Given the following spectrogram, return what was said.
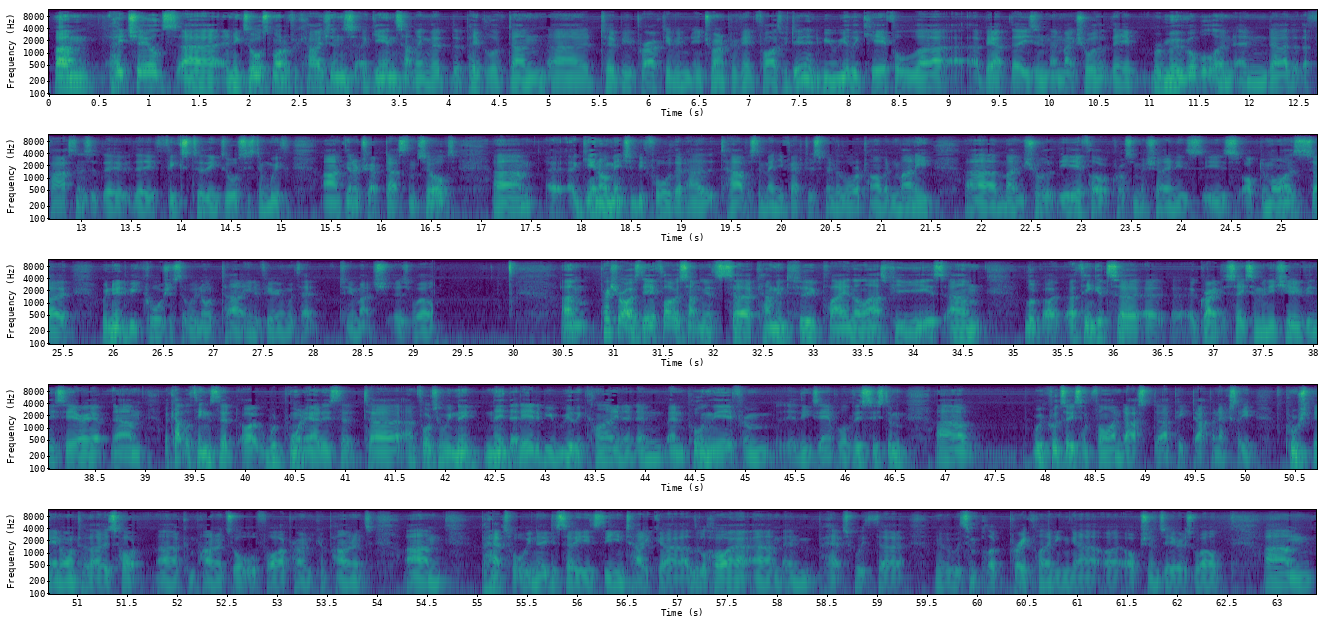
Um, heat shields uh, and exhaust modifications, again, something that, that people have done uh, to be proactive in, in trying to prevent fires. We do need to be really careful uh, about these and, and, make sure that they're removable and, and uh, that the fasteners that they're, they're fixed to the exhaust system with aren't going to trap dust themselves. Um, again, I mentioned before that harvester manufacturers spend a lot of time and money uh, making sure that the airflow across a machine is, is optimised. So we need to be cautious that we're not uh, interfering with that too much as well. Um, pressurised airflow is something that's uh, come into play in the last few years. Um, look, I, I, think it's a, a, a great to see some initiative in this area. Um, a couple of things that I would point out is that uh, unfortunately we need need that air to be really clean and, and, and pulling the air from the example of this system, uh, we could see some fine dust uh, picked up and actually pushed then onto those hot uh, components or, or fire prone components. Um, perhaps what we need to see is the intake uh, a little higher um, and perhaps with uh, with some pre-cleaning uh, options there as well. Um,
